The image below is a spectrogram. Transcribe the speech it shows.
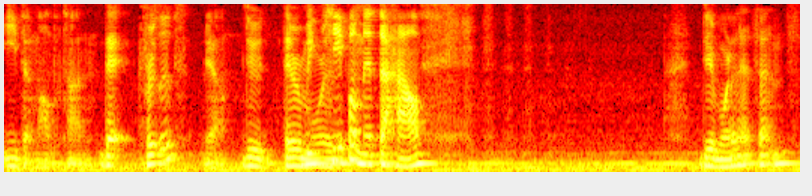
eat them all the time. The Froot Loops, Yeah. dude, they were We more. keep them at the house. Do you have more to that sentence?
